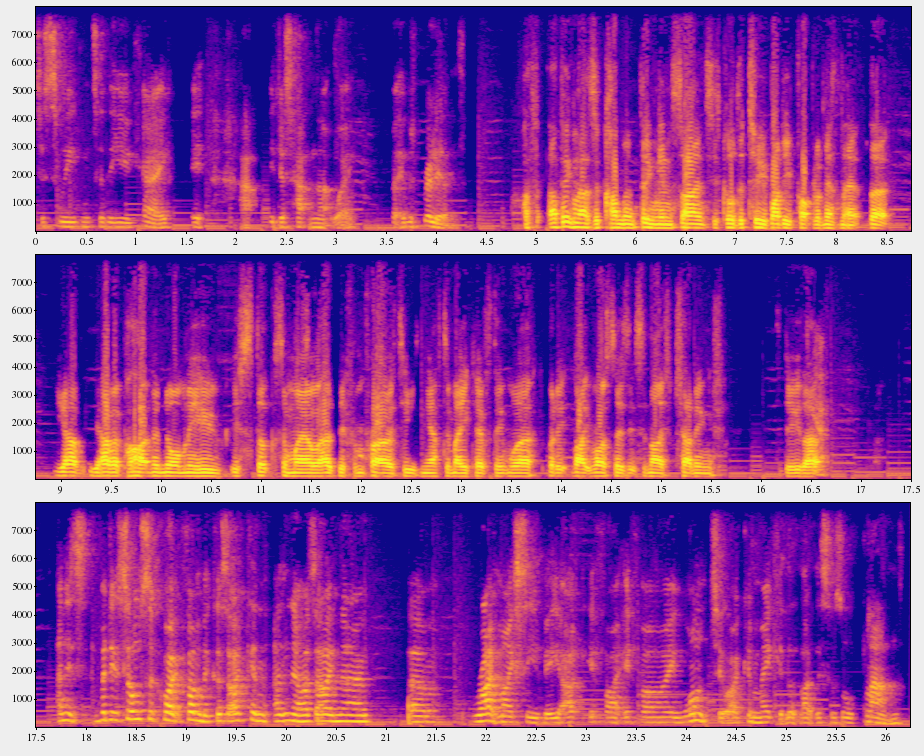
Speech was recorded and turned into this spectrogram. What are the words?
to Sweden to the UK. It, ha- it just happened that way. But it was brilliant. I, th- I think that's a common thing in science. It's called the two body problem, isn't it? That you have you have a partner normally who is stuck somewhere or has different priorities, and you have to make everything work. But it, like Ros says, it's a nice challenge to do that. Yeah. And it's but it's also quite fun because I can you know as I now um, write my CV. I, if I if I want to, I can make it look like this was all planned.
